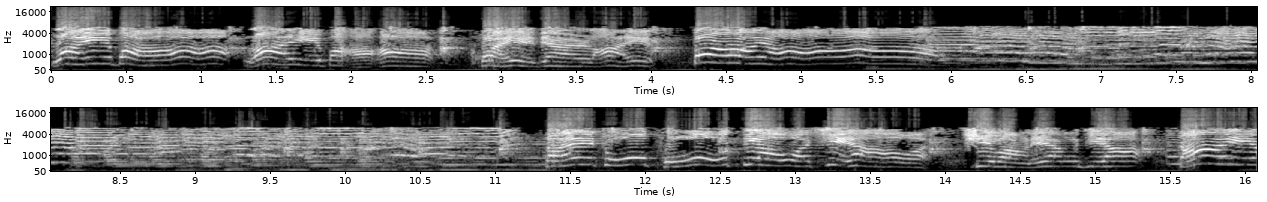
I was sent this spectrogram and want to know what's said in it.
来吧，来吧，快点来吧呀！在主仆吊啊孝啊，去往梁家来呀！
